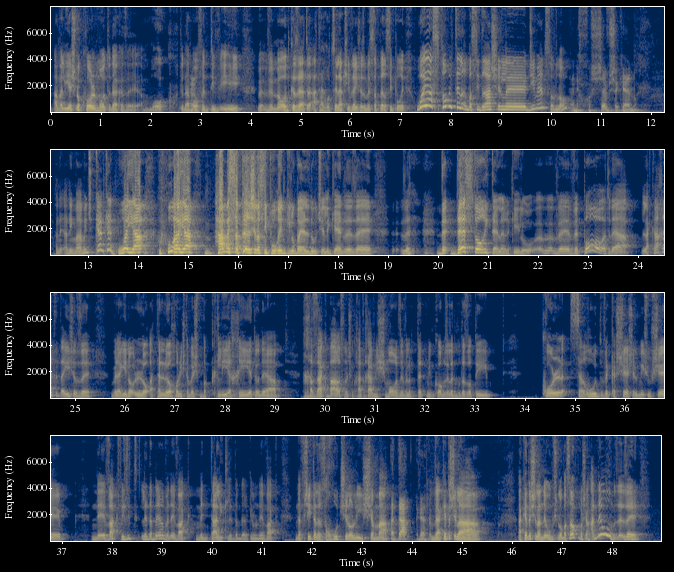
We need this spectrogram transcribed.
אבל יש לו קול מאוד, אתה יודע, כזה עמוק, אתה יודע, באופן טבעי, ו- ומאוד כזה, אתה, אתה רוצה להקשיב לאיש הזה מספר סיפורים. הוא היה storyteller בסדרה של אה, ג'ים הנסון, לא? אני חושב שכן. אני, אני מאמין ש... כן, כן, הוא היה, הוא היה המספר של הסיפורים כאילו בילדות שלי, כן? זה, זה, the, the storyteller, כאילו, ופה, אתה יודע, לקחת את האיש הזה ולהגיד לו, לא, אתה לא יכול להשתמש בכלי הכי, אתה יודע, חזק בארסנל שלך, אתה חייב לשמור את זה ולתת במקום זה לדמות הזאת קול צרוד וקשה של מישהו שנאבק פיזית לדבר ונאבק מנטלית לדבר, כאילו נאבק נפשית על הזכות שלו להישמע. אתה, כן, והקטע של ה... הקטע של הנאום שלו בסוף, כמו ש... הנאום, זה, זה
